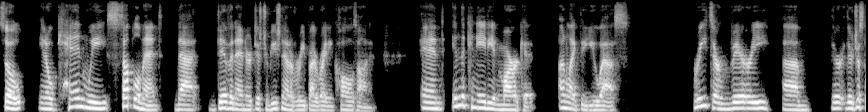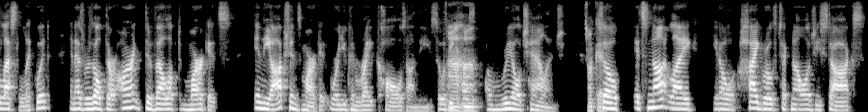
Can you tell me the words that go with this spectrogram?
So, you know, can we supplement that dividend or distribution out of REIT by writing calls on it? And in the Canadian market, unlike the US, REITs are very um, they're they're just less liquid. And as a result, there aren't developed markets in the options market where you can write calls on these. So it becomes uh-huh. a real challenge. Okay. So it's not like, you know, high growth technology stocks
